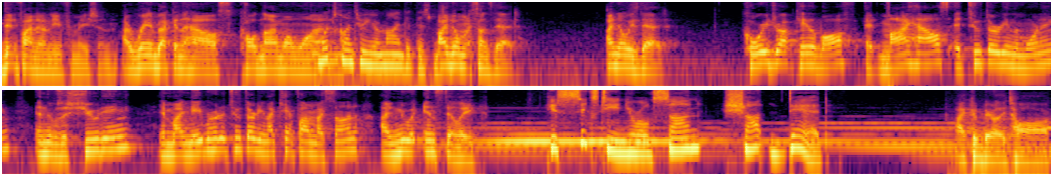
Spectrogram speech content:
didn't find out any information. I ran back in the house, called 911. What's going through your mind at this moment? I know my son's dead. I know he's dead. Corey dropped Caleb off at my house at 2.30 in the morning, and there was a shooting in my neighborhood at 2.30, and I can't find my son. I knew it instantly. His 16-year-old son shot dead. I could barely talk.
